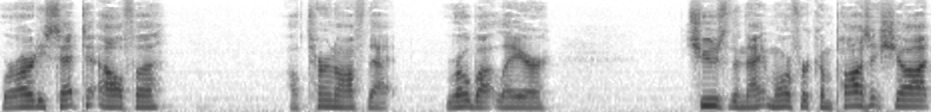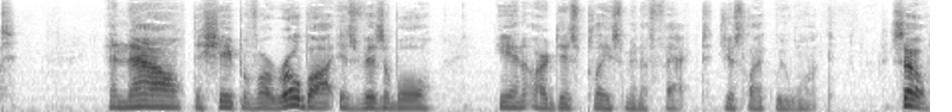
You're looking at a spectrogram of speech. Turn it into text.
we're already set to alpha. I'll turn off that robot layer, choose the Night Morpher composite shot, and now the shape of our robot is visible in our displacement effect, just like we want. So,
